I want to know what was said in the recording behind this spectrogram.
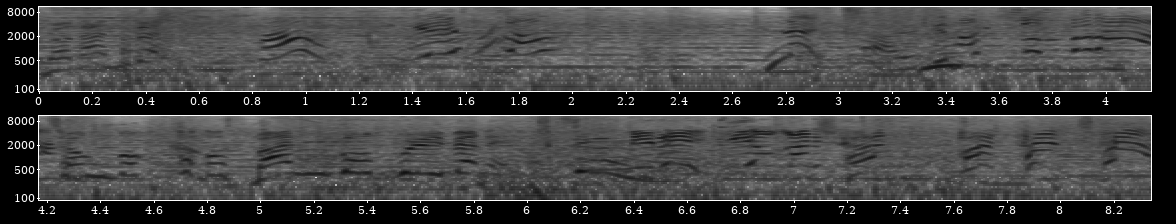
넌안 돼. 아, 이겼어! 내 절묘한 super! 정복하고 만고불변의 승리를 이어가리. 샷! 화탄차!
